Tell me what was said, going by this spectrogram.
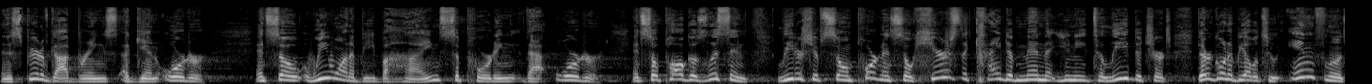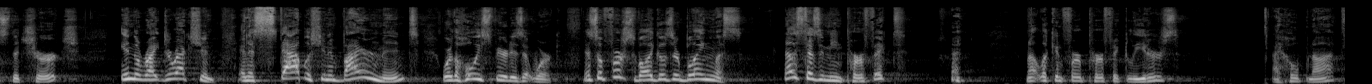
and the Spirit of God brings, again, order. And so, we want to be behind supporting that order. And so, Paul goes, Listen, leadership's so important. And so, here's the kind of men that you need to lead the church. They're going to be able to influence the church in the right direction and establish an environment where the Holy Spirit is at work. And so, first of all, he goes, They're blameless. Now, this doesn't mean perfect not looking for perfect leaders. I hope not.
